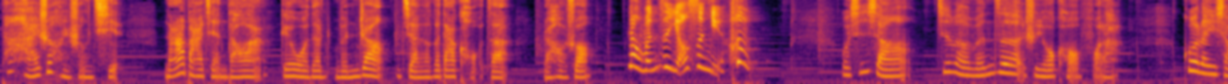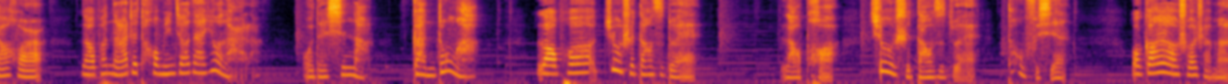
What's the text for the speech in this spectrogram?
他还是很生气，拿把剪刀啊给我的蚊帐剪了个大口子，然后说：“让蚊子咬死你！”哼！我心想。今晚蚊子是有口福了。过了一小会儿，老婆拿着透明胶带又来了，我的心呐，感动啊！老婆就是刀子嘴，老婆就是刀子嘴豆腐心。我刚要说什么，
